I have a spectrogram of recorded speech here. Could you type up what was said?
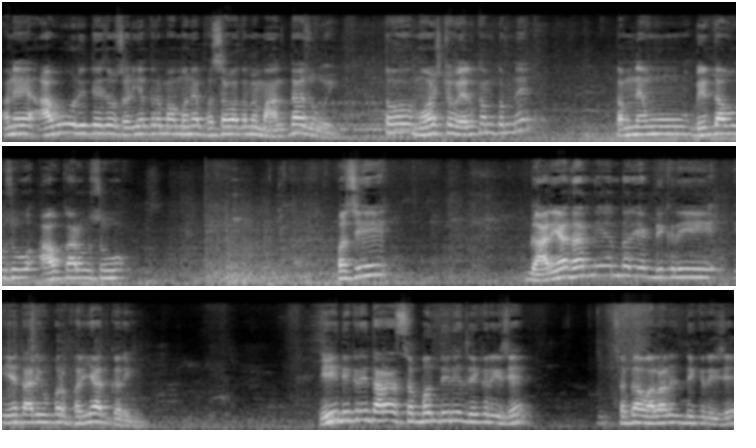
અને આવું રીતે જો ષડયંત્રમાં મને ફસાવવા તમે માંગતા જ હોય, તો મોસ્ટ વેલકમ તમને. તમને હું બિરદાવું છું, આવકારું છું. પછી, ગારિયાધારની અંદર એક દીકરી એ તારી ઉપર ફરિયાદ કરી. એ દીકરી તારા સંબંધીની દીકરી છે, સગાવાલાની દીકરી છે.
